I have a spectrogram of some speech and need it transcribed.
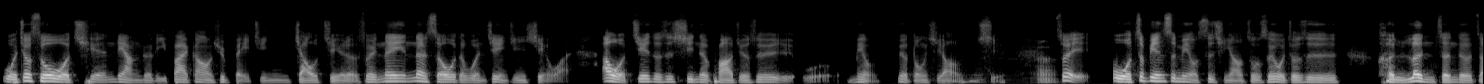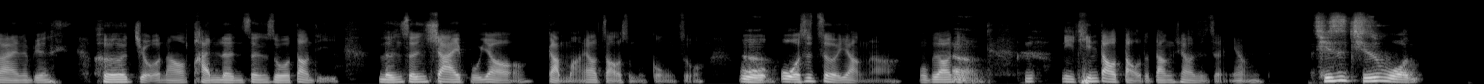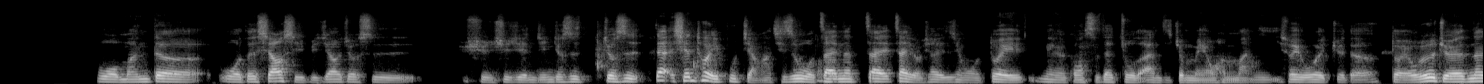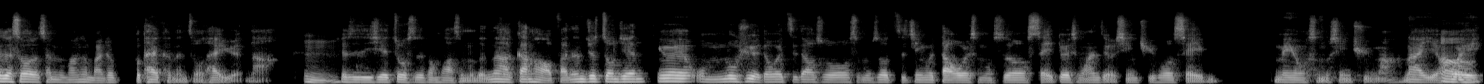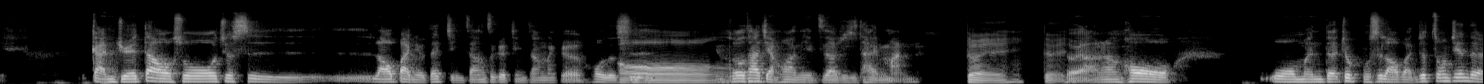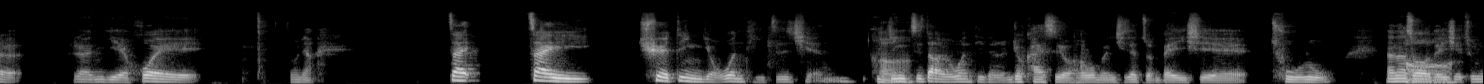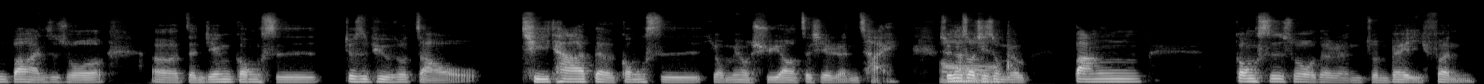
我就说我前两个礼拜刚好去北京交接了，所以那那时候我的文件已经写完啊，我接着是新的 project，所以我没有没有东西要写，所以我这边是没有事情要做，所以我就是很认真的在那边 喝酒，然后谈人生，说到底人生下一步要干嘛，要找什么工作。我我是这样啊，我不知道你你你听到倒的当下是怎样？其实其实我我们的我的消息比较就是循序渐进，就是就是在先退一步讲啊。其实我在那在在有消息之前，我对那个公司在做的案子就没有很满意，所以我也觉得，对我就觉得那个时候的产品方向本来就不太可能走太远呐。嗯，就是一些做事方法什么的，那刚好，反正就中间，因为我们陆续也都会知道说什么时候资金会到位，什么时候谁对什么案子有兴趣，或谁没有什么兴趣嘛，那也会感觉到说，就是老板有在紧张这个紧张那个，或者是有时候他讲话你也知道就是太慢，对对。对啊，然后我们的就不是老板，就中间的人也会。怎么讲？在在确定有问题之前，已经知道有问题的人就开始有和我们一起在准备一些出路。那那时候的一些出路包含是说，呃，整间公司就是譬如说找其他的公司有没有需要这些人才，所以那时候其实我们有帮公司所有的人准备一份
